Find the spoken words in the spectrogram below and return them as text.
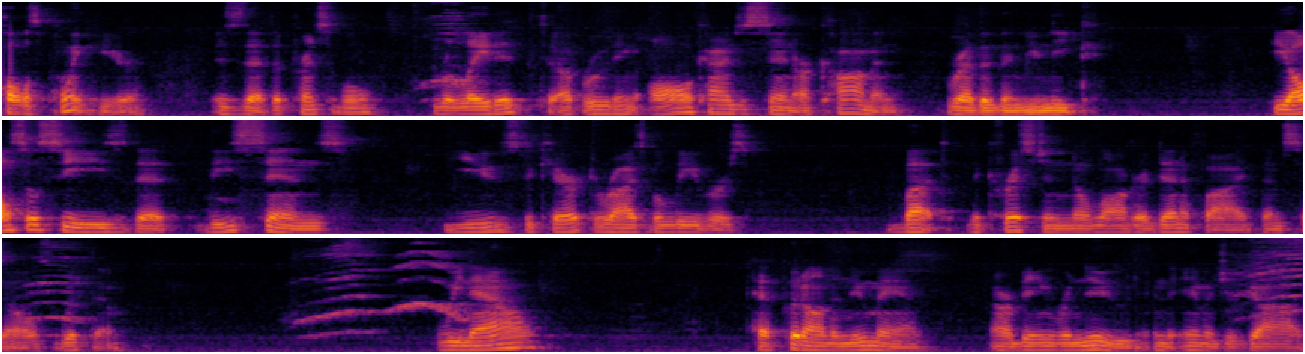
Paul's point here is that the principle related to uprooting all kinds of sin are common rather than unique. He also sees that these sins used to characterize believers, but the Christian no longer identified themselves with them. We now have put on the new man, are being renewed in the image of God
